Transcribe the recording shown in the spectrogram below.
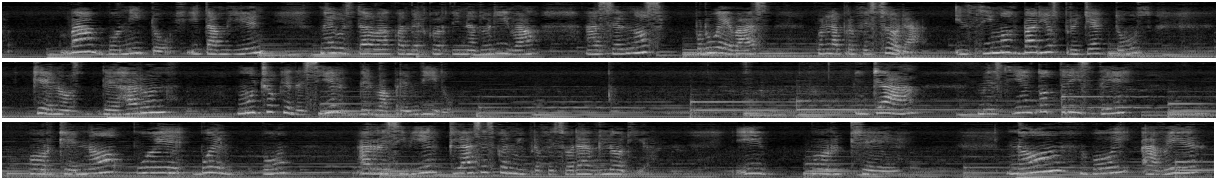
bonito y también me gustaba cuando el coordinador iba a hacernos pruebas con la profesora. Hicimos varios proyectos que nos dejaron mucho que decir de lo aprendido. Ya me siento triste porque no vuelvo a recibir clases con mi profesora Gloria y porque no voy a ver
